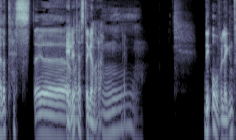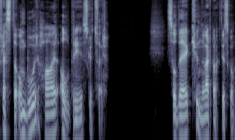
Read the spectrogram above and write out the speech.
Eller teste uh, Eller teste gunnerne. Mm. De overlegent fleste om bord har aldri skutt før. Så det kunne vært praktisk å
